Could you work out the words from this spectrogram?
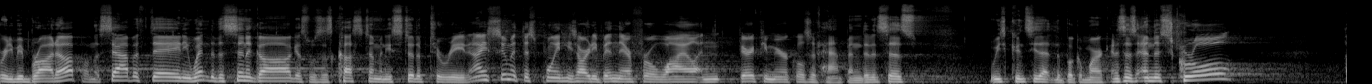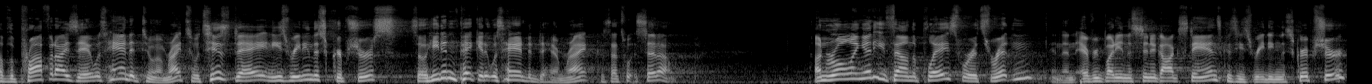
where he'd be brought up on the Sabbath day, and he went into the synagogue, as was his custom, and he stood up to read. And I assume at this point he's already been there for a while, and very few miracles have happened. And it says, we can see that in the book of Mark. And it says, and the scroll of the prophet Isaiah was handed to him, right? So it's his day, and he's reading the scriptures. So he didn't pick it, it was handed to him, right? Because that's what set up. Oh. Unrolling it, he found the place where it's written, and then everybody in the synagogue stands because he's reading the scripture.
